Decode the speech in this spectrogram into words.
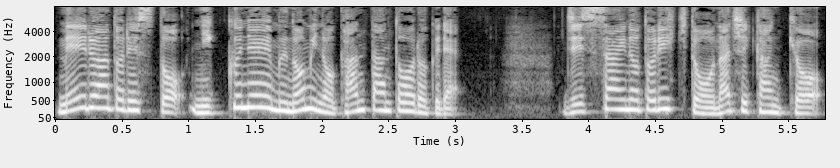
メールアドレスとニックネームのみの簡単登録で、実際の取引と同じ環境、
